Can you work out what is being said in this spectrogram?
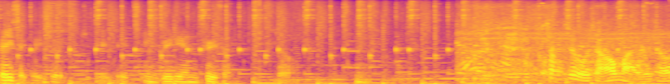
basically 就 it's ingredient driven 就嗯。上次我想要买的时候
